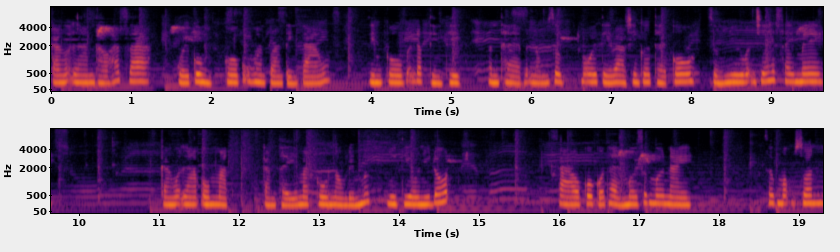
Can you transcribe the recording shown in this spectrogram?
Ca ngợi lam tháo hát ra, cuối cùng cô cũng hoàn toàn tỉnh táo. Tim cô vẫn đập thình thịch, thân thể vẫn nóng rực, mỗi tế bào trên cơ thể cô dường như vẫn chưa hết say mê. Càng Nguyễn lam ôm mặt, cảm thấy mặt cô nóng đến mức như thiêu như đốt. Sao cô có thể mơ giấc mơ này? Giấc mộng xuân,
